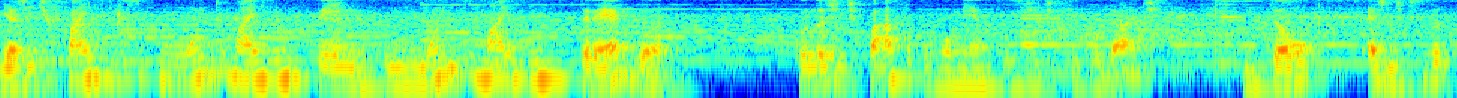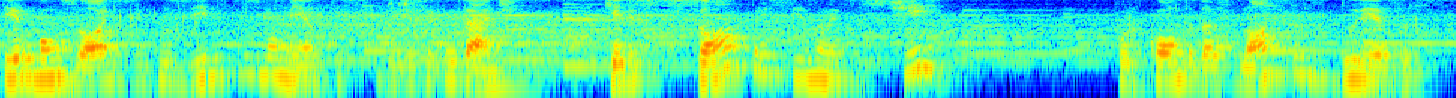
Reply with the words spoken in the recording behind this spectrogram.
E a gente faz isso com muito mais empenho, com muito mais entrega quando a gente passa por momentos de dificuldade. Então, a gente precisa ter bons olhos, inclusive para os momentos de dificuldade, que eles só precisam existir por conta das nossas durezas,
